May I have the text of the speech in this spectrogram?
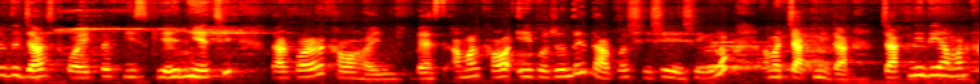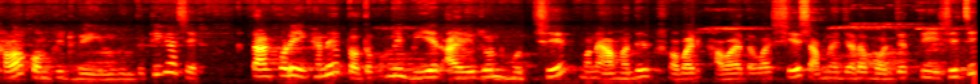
শুধু জাস্ট কয়েকটা পিস খেয়ে নিয়েছি, তারপর আর খাওয়া হয়নি। ব্যাস, আমার খাওয়া এই পর্যন্তই। তারপর শেষে এসে গেলো আমার চাটনিটা। চাটনি দিয়ে আমার খাওয়া কমপ্লিট হয়ে গেলো কিন্তু, ঠিক আছে? তারপরে এখানে ততক্ষণে বিয়ের আয়োজন হচ্ছে মানে আমাদের সবার খাওয়া দাওয়া শেষ। আমরা যারা বরযাত্রী এসেছি,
